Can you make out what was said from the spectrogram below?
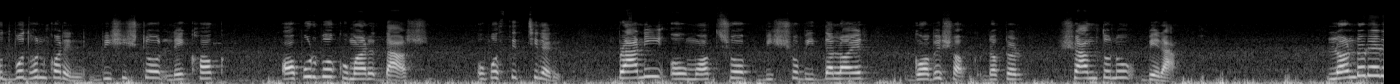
উদ্বোধন করেন বিশিষ্ট লেখক অপূর্ব কুমার দাস। উপস্থিত ছিলেন প্রাণী ও মৎস্য বিশ্ববিদ্যালয়ের গবেষক ডক্টর শান্তনু বেরা। লন্ডনের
